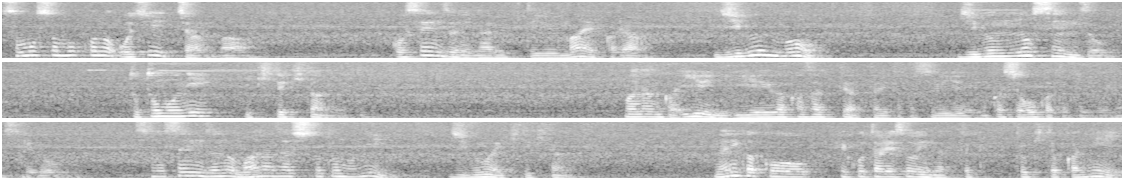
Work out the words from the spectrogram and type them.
そもそもこのおじいちゃんがご先祖になるっていう前から自分も自分の先祖と共に生きてきたんだと。まあなんか家に家が飾ってあったりとかする家も昔は多かったと思いますけどその先祖の眼差しとともに自分は生きてきたんだ何かこうへこたれそうになった時とかに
